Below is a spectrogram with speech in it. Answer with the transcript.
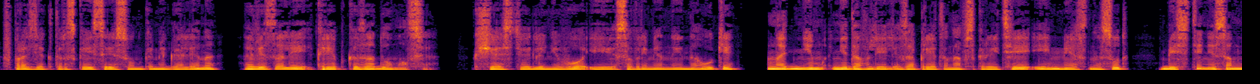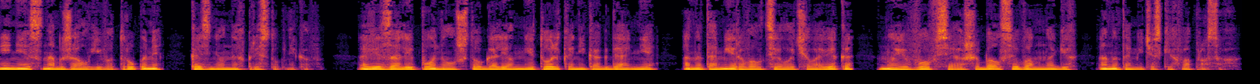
в прозекторской с рисунками Галена, Авизалий крепко задумался. К счастью для него и современные науки, над ним не давлели запреты на вскрытие, и местный суд без тени сомнения снабжал его трупами казненных преступников. А Вязалий понял, что Гален не только никогда не анатомировал тело человека, но и вовсе ошибался во многих анатомических вопросах.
